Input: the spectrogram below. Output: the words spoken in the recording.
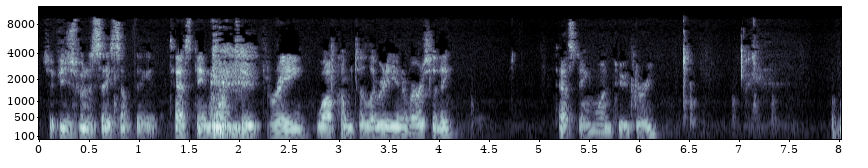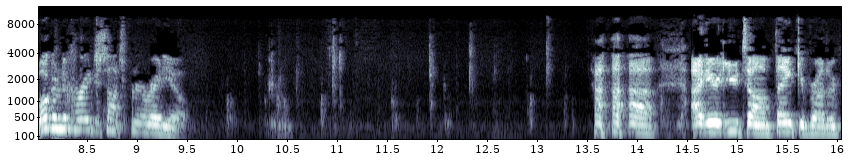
So if you just wanna say something, Testing one, two, three. Welcome to Liberty University. Testing one, two, three. Welcome to Courageous Entrepreneur Radio. I hear you, Tom. Thank you, brother.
